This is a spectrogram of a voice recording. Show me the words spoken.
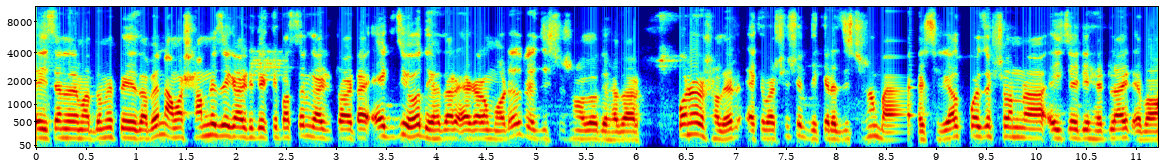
এই চ্যানেলের মাধ্যমে পেয়ে যাবেন। আমার সামনে যে গাড়িটি দেখতে পাচ্ছেন গাড়ি টয়টা এক্সিও দুই হাজার এগারো মডেল রেজিস্ট্রেশন হলো দুই হাজার পনেরো সালের, একেবারে শেষের দিকে registration by serial projection HID headlight এবং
